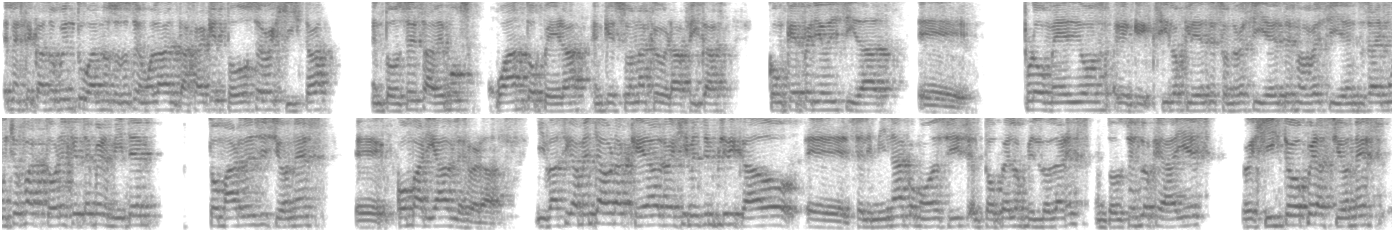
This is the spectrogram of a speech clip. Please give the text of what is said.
En este caso puntual, nosotros tenemos la ventaja de que todo se registra, entonces sabemos cuánto opera, en qué zonas geográficas, con qué periodicidad. Eh, promedios, eh, que si los clientes son residentes, no residentes. hay muchos factores que te permiten tomar decisiones eh, con variables, ¿verdad? Y básicamente ahora queda el régimen simplificado, eh, se elimina, como decís, el tope de los mil dólares. Entonces lo que hay es registro de operaciones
